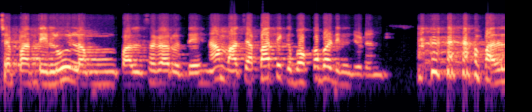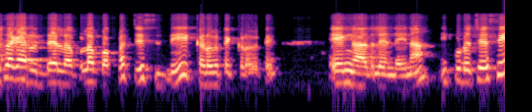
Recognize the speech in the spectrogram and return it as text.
చపాతీలు ఇలా పలసగా రుద్దేసిన మా చపాతీకి బొక్క పడింది చూడండి. పల్సగా రుద్దే లోపల బొక్క వచ్చేసింది. ఇక్కడ ఒకటి ఇక్కడ ఒకటి. ఏం కాదులేండి అయినా. ఇప్పుడు వచ్చేసి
